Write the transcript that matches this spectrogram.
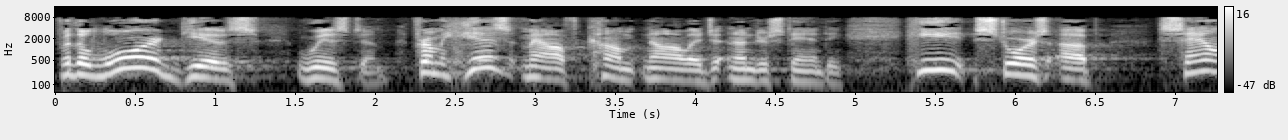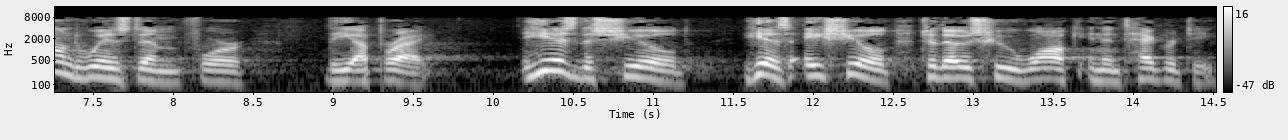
For the Lord gives wisdom. From His mouth come knowledge and understanding. He stores up sound wisdom for the upright. He is the shield. He is a shield to those who walk in integrity,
